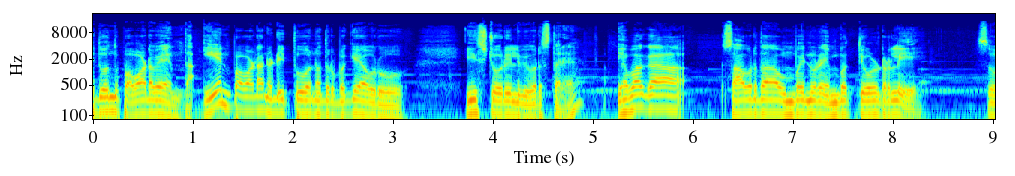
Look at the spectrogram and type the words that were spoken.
ಇದೊಂದು ಪವಾಡವೇ ಅಂತ. ಏನು ಪವಾಡ ನಡೀತು ಅನ್ನೋದ್ರ ಬಗ್ಗೆ ಅವರು ಈ ಸ್ಟೋರಿಯಲ್ಲಿ ವಿವರಿಸ್ತಾರೆ. ಯಾವಾಗ ಸಾವಿರದ ಒಂಬೈನೂರ ಎಂಬತ್ತೇಳರಲ್ಲಿ ಸೊ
